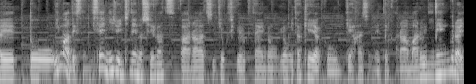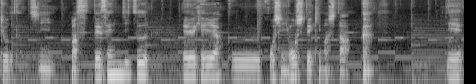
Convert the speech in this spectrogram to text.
えっ、と、今ですね、2021年の4月から地域おこし協力隊の業務委託契約を受け始めてから、丸2年ぐらいちょうど経ちます。で、先日、えー、契約更新をしてきました。で、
